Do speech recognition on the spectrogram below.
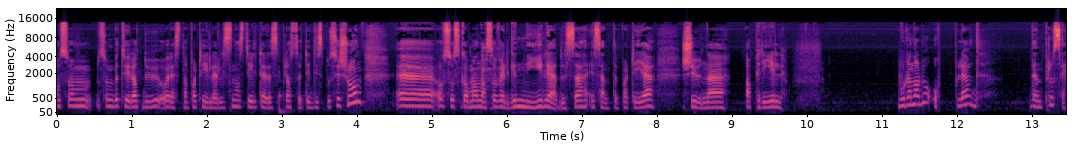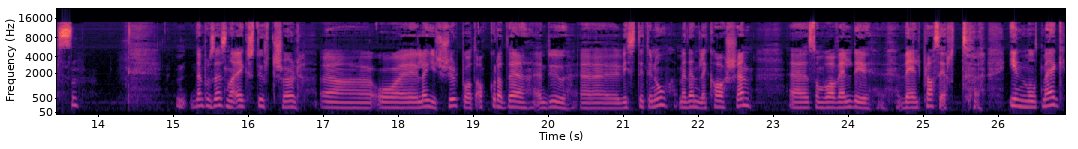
og som, som betyr at du og resten av partiledelsen har stilt deres plasser til disposisjon opposisjon. Eh, og så skal man altså velge ny ledelse i Senterpartiet 7.4. Hvordan har du opplevd den prosessen? Den prosessen har jeg styrt sjøl, eh, og jeg legger ikke skjul på at akkurat det du eh, visste til nå, med den lekkasjen, som var veldig velplassert inn mot meg,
